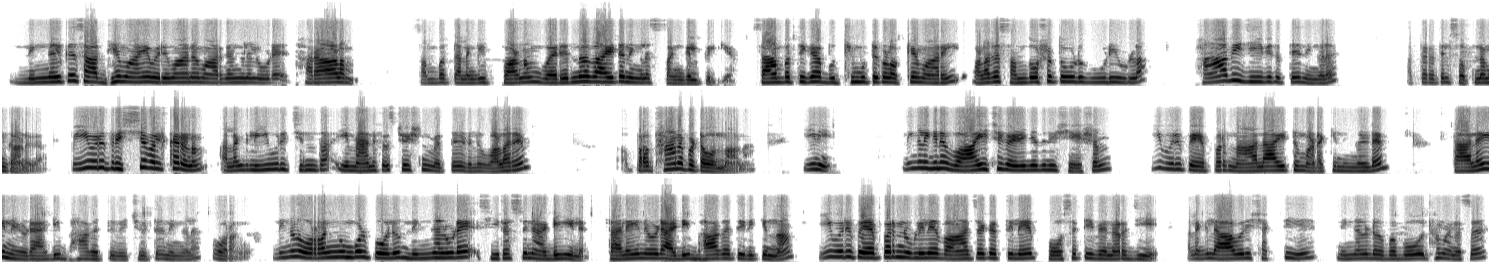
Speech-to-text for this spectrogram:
നിങ്ങൾക്ക് സാധ്യമായ വരുമാന മാർഗങ്ങളിലൂടെ ധാരാളം സമ്പത്ത് അല്ലെങ്കിൽ പണം വരുന്നതായിട്ട് നിങ്ങൾ സങ്കല്പിക്കുക സാമ്പത്തിക ബുദ്ധിമുട്ടുകളൊക്കെ മാറി വളരെ സന്തോഷത്തോടു കൂടിയുള്ള ഭാവി ജീവിതത്തെ നിങ്ങൾ അത്തരത്തിൽ സ്വപ്നം കാണുക. അപ്പൊ ഈ ഒരു ദൃശ്യവൽക്കരണം അല്ലെങ്കിൽ ഈ ഒരു ചിന്ത ഈ മാനിഫെസ്റ്റേഷൻ മെത്തേഡിൽ വളരെ പ്രധാനപ്പെട്ട ഒന്നാണ്. ഇനി നിങ്ങൾ ഇങ്ങനെ വായിച്ചു കഴിഞ്ഞതിന് ശേഷം ഈ ഒരു പേപ്പർ നാലായിട്ട് മടക്കി നിങ്ങളുടെ തലയിണയുടെ അടിഭാഗത്ത് വെച്ചിട്ട് നിങ്ങൾ ഉറങ്ങുക. നിങ്ങൾ ഉറങ്ങുമ്പോൾ പോലും നിങ്ങളുടെ ശിരസിനടിയിൽ തലയിനോട് അടിഭാഗത്തിരിക്കുന്ന ഈ ഒരു പേപ്പറിനുള്ളിലെ വാചകത്തിലെ പോസിറ്റീവ് എനർജിയെ അല്ലെങ്കിൽ ആ ഒരു ശക്തിയെ നിങ്ങളുടെ ഉപബോധ മനസ്സ്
